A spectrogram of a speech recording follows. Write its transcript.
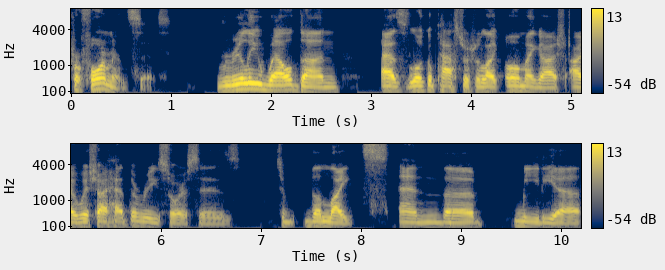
performances, really well done. As local pastors were like, oh my gosh, I wish I had the resources to the lights and the media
